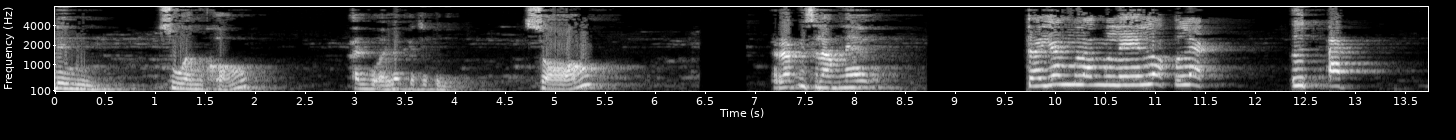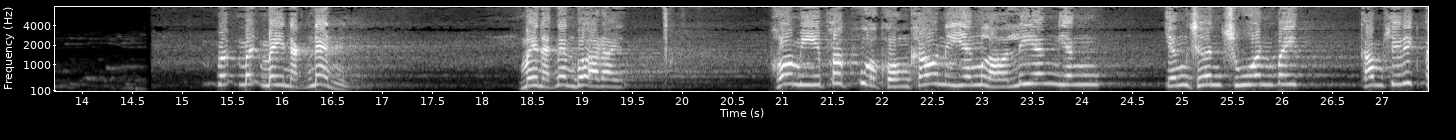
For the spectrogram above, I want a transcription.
หนึ่งส่วนของอันบุอัละก็จะเป็นสอง รับอิสลามแล้ว แต่ยังลังเลลอกแหลกอึดอัดไม่ไม่ไม่หนักแน่น ไม่หนักแน่นเพราะอะไร เพราะมีพวกพวกของเขานี่ยังหล่อเลี้ยงยังยังเชิญชวนไปทำชีริกไป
